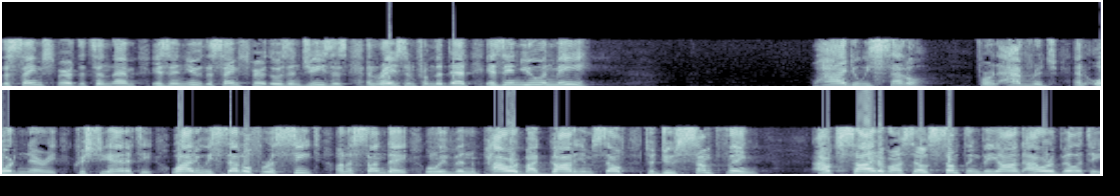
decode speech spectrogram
The same spirit that's in them is in you. The same spirit that was in Jesus and raised him from the dead is in you and me. Why do we settle for an average and ordinary Christianity? Why do we settle for a seat on a Sunday when we've been empowered by God Himself to do something outside of ourselves, something beyond our ability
